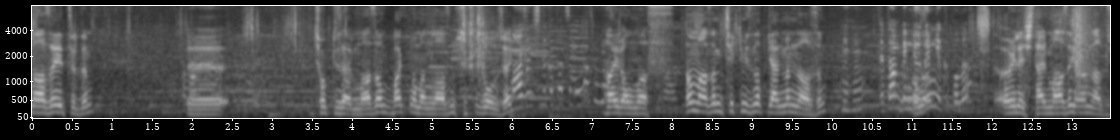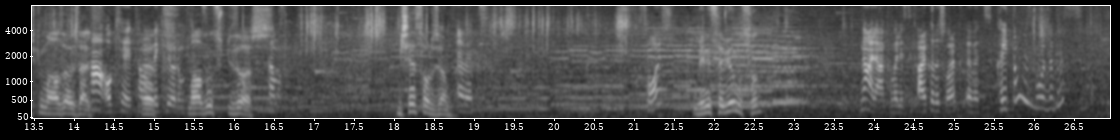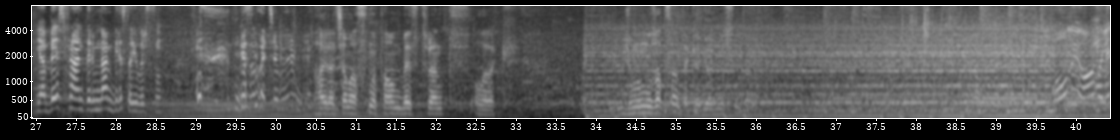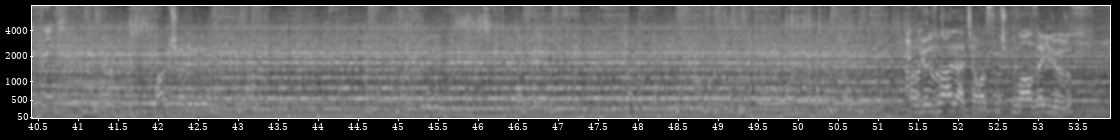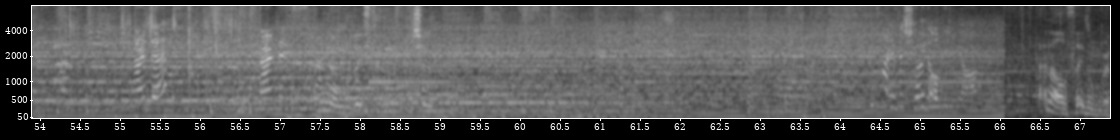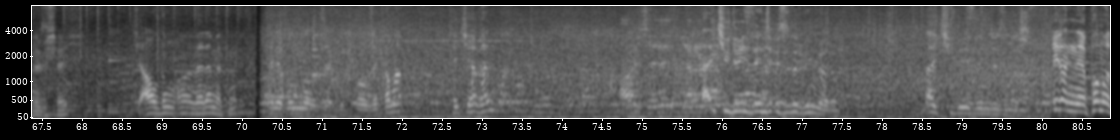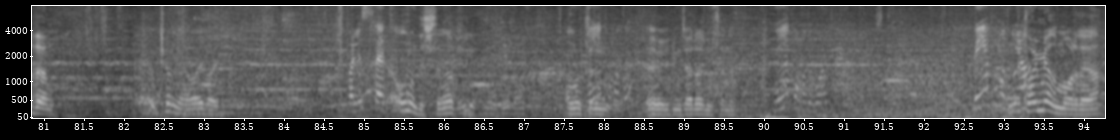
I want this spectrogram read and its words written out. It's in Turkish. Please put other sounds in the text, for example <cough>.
Mağazaya getirdim. Ee, çok güzel bir mağaza. Bakmaman lazım. Sürpriz olacak. Mağazanın içinde kapatsam olmaz mı? Hayır olmaz. Ama mağazanın bir çekim izni alıp gelmem lazım. E tamam benim gözlerim niye kapalı? Öyle işte. Her mağaza görmem lazım. Çünkü mağaza özel. Ha okey tamam Evet, bekliyorum. Mağazanın sürprizi var. Tamam Bir şey soracağım. evet. Sor. Beni seviyor musun? Ne alaka Valestik? Arkadaş olarak evet. Kayıtlı mıyız bu arada biz? Ya best friendlerimden biri sayılırsın. <laughs> Gözümü açabilir miyim? Hayır açamazsın da tamam best friend olarak. Cumhurunu uzatsana tekrar görmüyorsun da. Ne oluyor Valestik? Abi şöyle veriyorum. Tamam gözünü hala açamazsın çünkü mağazaya giriyoruz. Nerede? İstediğin bir şey... Bir tane de şöyle alayım ya. Bir tane alsaydım böyle bir şey. Ki aldım ama veremedim. Telefonunu alacak, mutlu olacak ama peki ya ben? Belki video izleyince üzülür bilmiyorum. Belki video izleyince üzülür. Hayır anne yapamadım. Öpüyorum ya bay bay. Valiz set. Olmadı işte ne yapayım. Anlatırım. Eve gidince ararım seni. Ne yapamadı bu arada? Ne yapamadım Bunları ya? koymayalım mı orada ya?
